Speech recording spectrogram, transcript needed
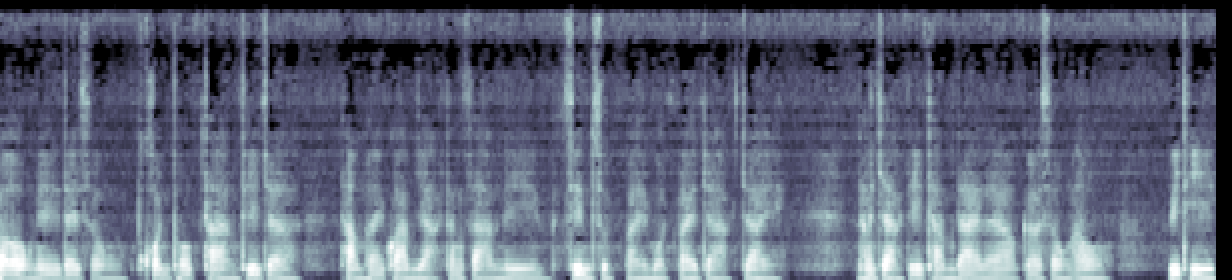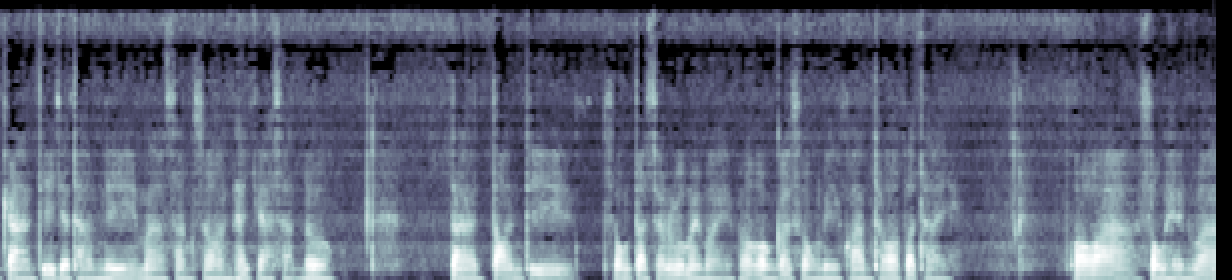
พระองค์นี้ได้ทรงค้นพบทางที่จะทำให้ความอยากทั้งสามนี้สิ้นสุดไปหมดไปจากใจ หลังจากที่ทำได้แล้วก็ทรงเอาวิธีการที่จะทำนี้มาสั่งสอนให้แก่สัตว์โลก แต่ตอนที่ ทรงตัดสรู้ใหม่ๆ พระองค์ก็ทรงมีความท้อพระทยัยเพราะว่าทรงเห็นว่า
